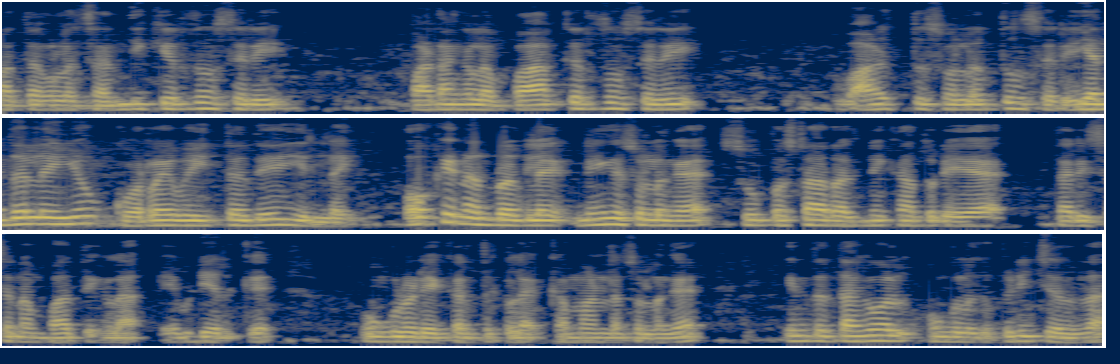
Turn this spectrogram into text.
மற்றவங்கள சந்திக்கிறதும் சரி படங்களை பார்க்கறதும் சரி வாழ்த்து சொல்லறதும் சரி எதுலையும் குறை வைத்ததே இல்லை. ஓகே நண்பர்களே நீங்க சொல்லுங்க சூப்பர் ஸ்டார் ரஜினிகாந்துடைய தரிசனம் பாத்தீங்களா? எப்படி இருக்கு? உங்களுடைய கருத்துக்களை கமெண்ட்டில் சொல்லுங்கள் இந்த தகவல் உங்களுக்கு பிடிச்சிருந்தா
